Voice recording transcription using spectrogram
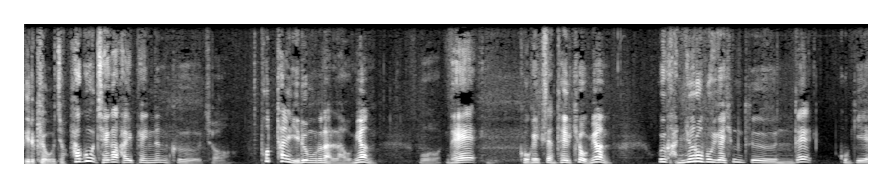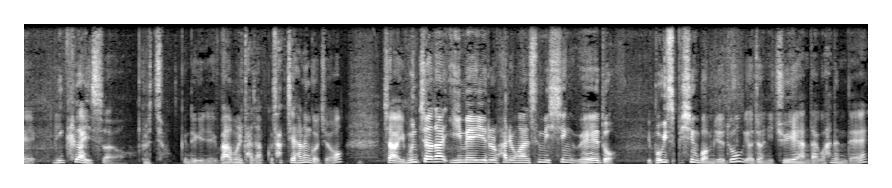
이렇게 오죠. 하고 제가 가입해 있는 그 저 포탈 이름으로 날라오면 뭐 내 고객센터 이렇게 오면 어, 이거 안 열어보기가 힘든데 거기에 링크가 있어요. 그렇죠. 근데 이제 마음을 다잡고 삭제하는 거죠. 자, 이 문자나 이메일을 활용한 스미싱 외에도 이 보이스피싱 범죄도 여전히 주의해야 한다고 하는데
